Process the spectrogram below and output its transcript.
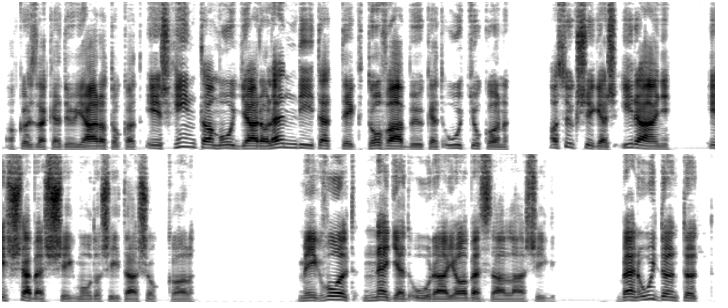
a közlekedő járatokat, és hinta módjára lendítették tovább őket útjukon a szükséges irány és sebességmódosításokkal. Még volt negyed órája a beszállásig. Ben úgy döntött,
